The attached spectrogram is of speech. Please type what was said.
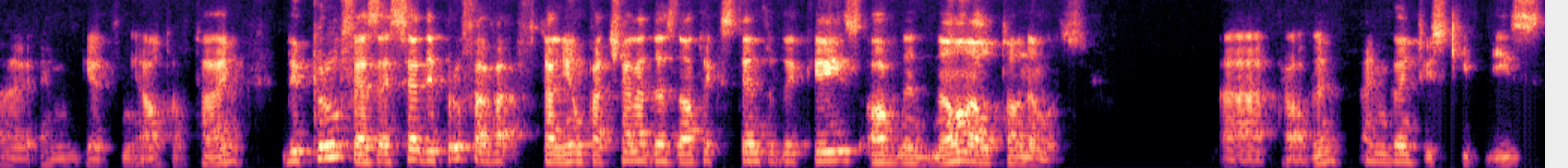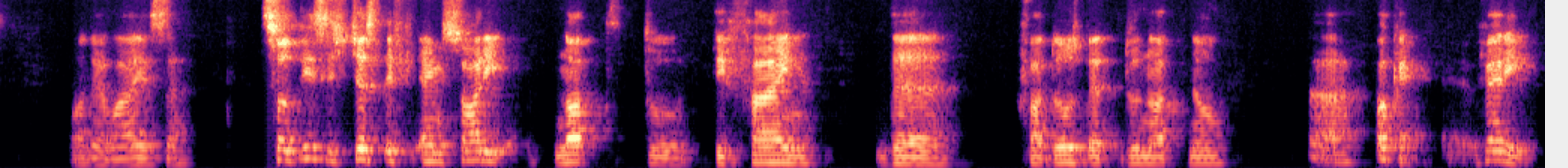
I, am getting out of time. The proof, as I said, the proof of Talion Pacella does not extend to the case of the non-autonomous uh, problem. I'm going to skip this, otherwise. So this is just, if, I'm sorry not to define the, for those that do not know. Uh, okay, very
